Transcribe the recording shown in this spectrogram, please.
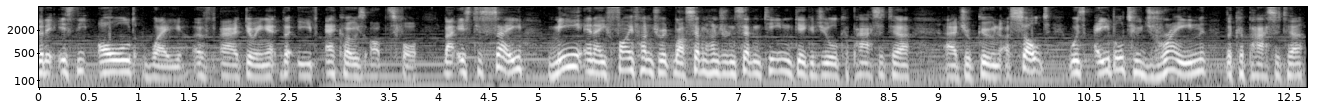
that it is the old way of uh, doing it that Eve Echoes opts for. That is to say, me in a 500, well, 717 gigajoule capacitor uh, Dragoon Assault was able to drain the capacitor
